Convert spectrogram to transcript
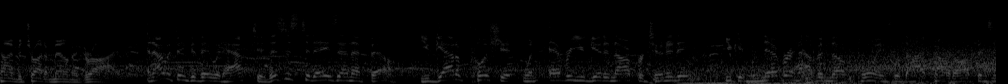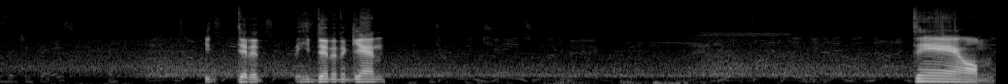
Time to try to mount a drive. And I would think that they would have to. This is today's NFL. You got to push it whenever you get an opportunity. You can never have enough points with the high-powered offenses that you face. He did it. He did it again. Derwin James with a pick. And they'll finally get him, but not until Damn. Derwin James. 14-yard line. Here's a first and 10 at the 14-yard line. After the turnover, here's Herbert. On the screen, this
